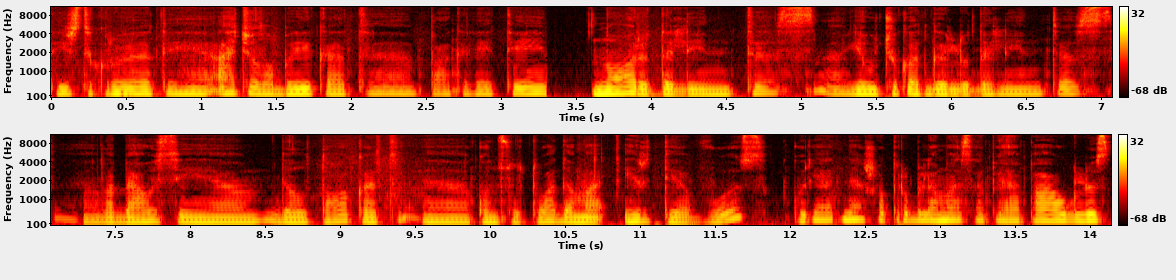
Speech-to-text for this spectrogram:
Tai iš tikrųjų, tai ačiū labai, kad pakvietėjai. Noriu dalintis, jaučiu, kad galiu dalintis. Labiausiai dėl to, kad e, konsultuodama ir tėvus, kurie atneša problemas apie paauglius,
